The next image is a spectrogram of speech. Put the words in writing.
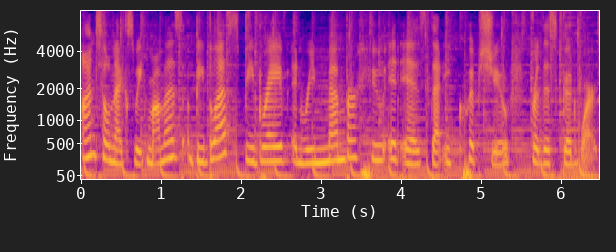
until next week, mamas, be blessed, be brave, and remember who it is that equips you for this good work.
